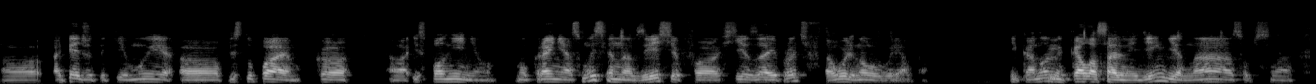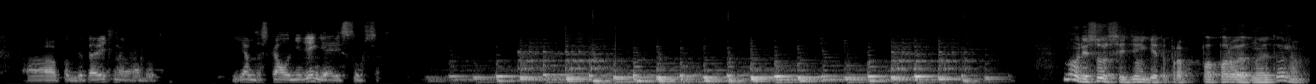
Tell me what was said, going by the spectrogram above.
А, опять же таки, мы а, приступаем к а, исполнению ну, крайне осмысленно, взвесив а, все за и против того или иного варианта экономит колоссальные деньги на, собственно, а, подготовительную работу. Я бы даже сказал, не деньги, а ресурсы. Ну, ресурсы и деньги – это порой одно и то же.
